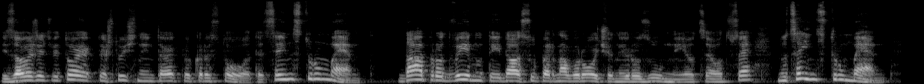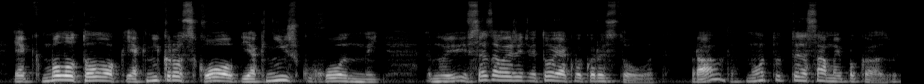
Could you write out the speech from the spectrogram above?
І залежить від того, як ти штучний інтелект використовувати. Це інструмент. Да, продвинутий, да, супернаворочений, розумний, оце от все. Ну це інструмент, як молоток, як мікроскоп, як ніж кухонний. Ну і все залежить від того, як використовувати. Правда? Ну тут те саме і показують.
